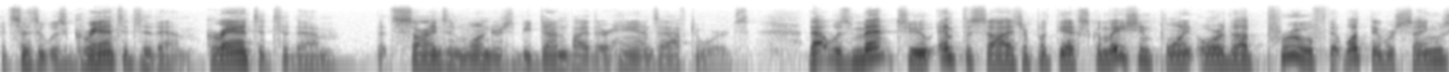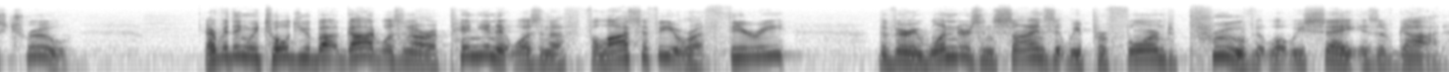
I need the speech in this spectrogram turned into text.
it says it was granted to them, granted to them that signs and wonders be done by their hands afterwards. That was meant to emphasize or put the exclamation point or the proof that what they were saying was true. Everything we told you about God wasn't our opinion, it wasn't a philosophy or a theory. The very wonders and signs that we performed prove that what we say is of God.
